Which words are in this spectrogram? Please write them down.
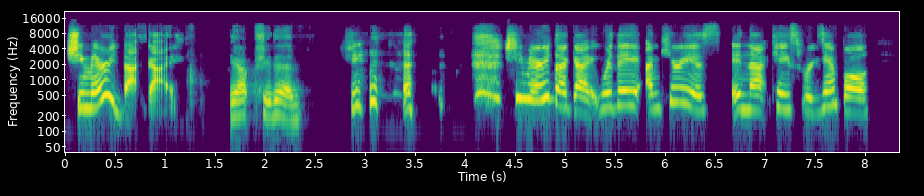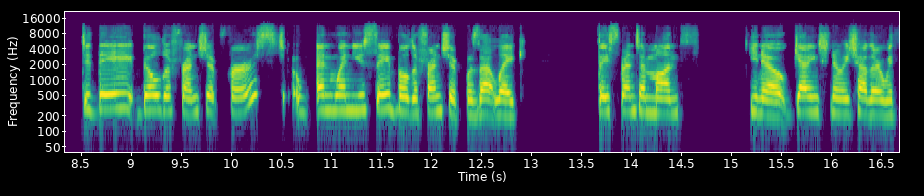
she married that guy yep she did she she married that guy. Were they, I'm curious, in that case, for example, did they build a friendship first? And when you say build a friendship, was that like they spent a month, you know, getting to know each other with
